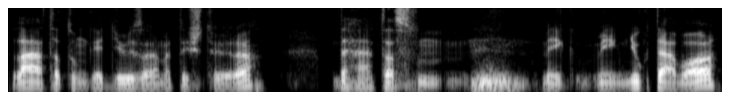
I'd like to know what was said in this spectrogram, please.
láthatunk egy győzelmet is tőle, de hát az még, még nyugtával.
